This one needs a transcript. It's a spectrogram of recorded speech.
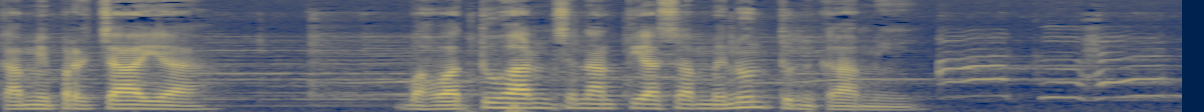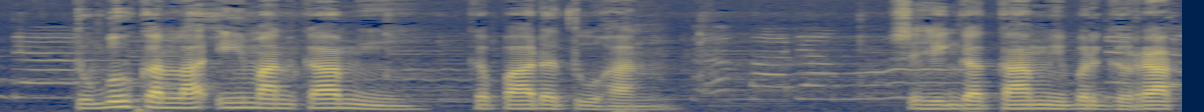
Kami percaya bahwa Tuhan senantiasa menuntun kami. Tumbuhkanlah iman kami kepada Tuhan, sehingga kami bergerak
